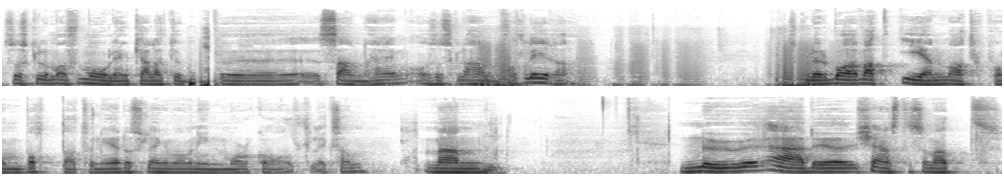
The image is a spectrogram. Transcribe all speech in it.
Så skulle man förmodligen kallat upp eh, Sandheim och så skulle han fått lira. Skulle det bara varit en match på en bortaturné då slänger man in Mark Alt liksom. Men nu är det, känns det som att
